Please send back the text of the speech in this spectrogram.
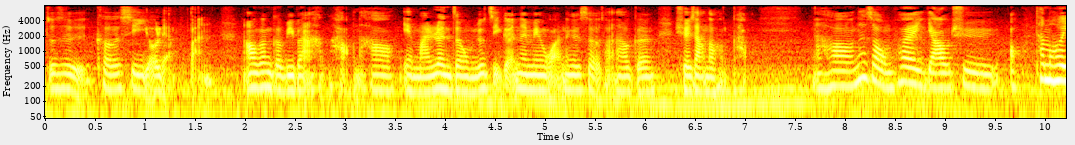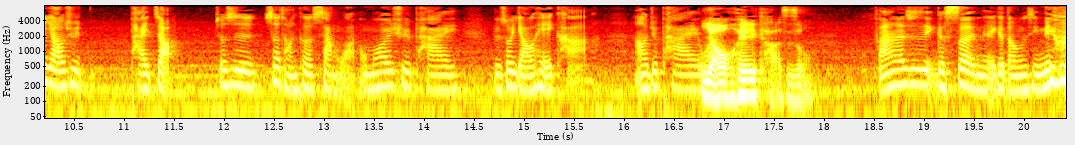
就是科系有两班，然后跟隔壁班很好，然后也蛮认真，我们就几个人那边玩那个社团，然后跟学长都很好。然后那时候我们会邀去哦，他们会邀去拍照，就是社团课上完，我们会去拍，比如说摇黑卡，然后去拍摇黑卡是什么？反正就是一个摄影的一个东西，另外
